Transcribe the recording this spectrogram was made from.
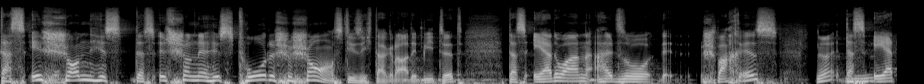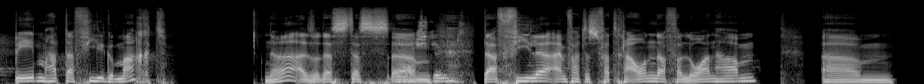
das ist schon das ist schon eine historische Chance, die sich da gerade bietet, dass Erdogan halt so äh, schwach ist. Ne? Das Mhm. Erdbeben hat da viel gemacht. Ne? Also dass, dass Ja, ähm, da viele einfach das Vertrauen da verloren haben. Ähm,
